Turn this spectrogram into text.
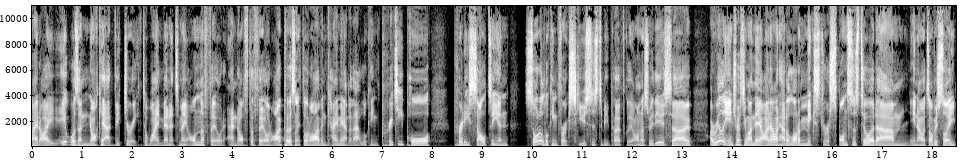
Mate, I it was a knockout victory to Wayne Bennett to me on the field and off the field. I personally thought Ivan came out of that looking pretty poor, pretty salty, and sort of looking for excuses to be perfectly honest with you. So a really interesting one there. I know it had a lot of mixed responses to it. Um, you know, it's obviously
